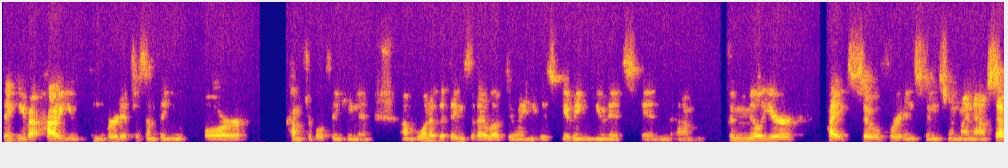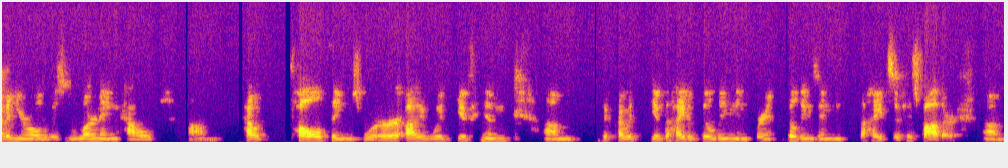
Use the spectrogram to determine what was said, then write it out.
thinking about how you convert it to something you are comfortable thinking in. Um, one of the things that I love doing is giving units in um, familiar heights. So for instance, when my now seven-year-old was learning how um, how tall things were, I would give him um, I would give the height of building in buildings in the heights of his father. Um,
